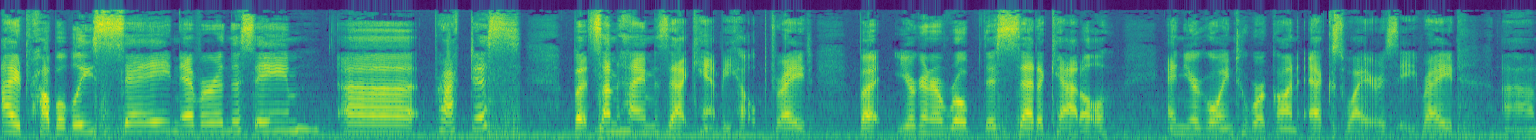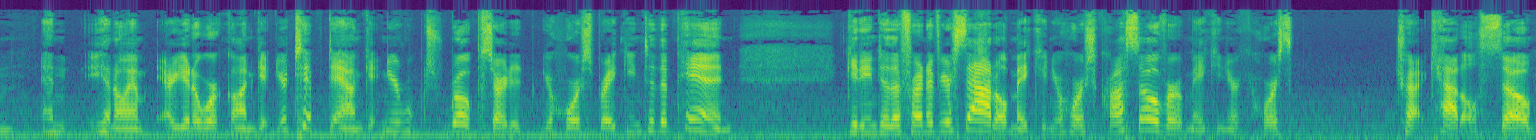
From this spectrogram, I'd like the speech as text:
I'd probably say never in the same uh, practice, but sometimes that can't be helped, right? But you're going to rope this set of cattle and you're going to work on X, Y, or Z, right? Um, and, you know, are you going to work on getting your tip down, getting your rope started, your horse breaking to the pin, getting to the front of your saddle, making your horse cross over, making your horse track cattle. So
